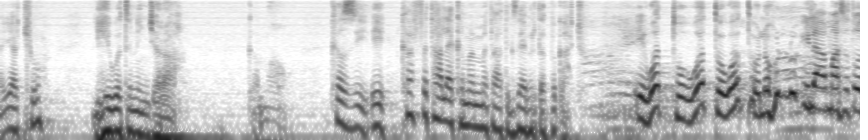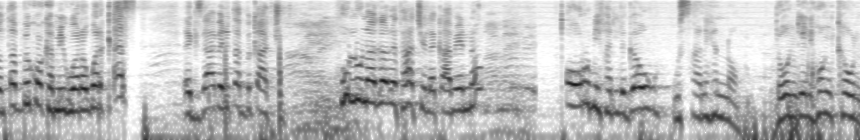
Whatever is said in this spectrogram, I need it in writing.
አያችሁ፣ የህይወትን እንጀራ ቀማው። ከዚህ ከፍታ ላይ ከመመታት እግዚአብሔር ጠብቃችሁ። ወጥቶ ወጥቶ ወጥቶ ለሁሉ ኢላማ ስትሆን ጠብቆ ከሚወረወር ቀስት እግዚአብሔር ይጠብቃችሁ። ሁሉ ነገር የታች ለቃሜን ነው። ጦሩ የሚፈልገው ውሳኔህን ነው። ለወንጌል የሆንከውን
